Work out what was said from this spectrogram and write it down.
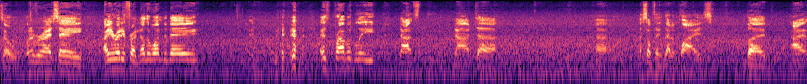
so whenever I say, "Are you ready for another one today?" it's probably not not uh, uh, something that applies, but I.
